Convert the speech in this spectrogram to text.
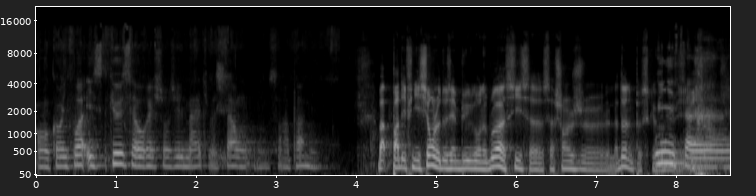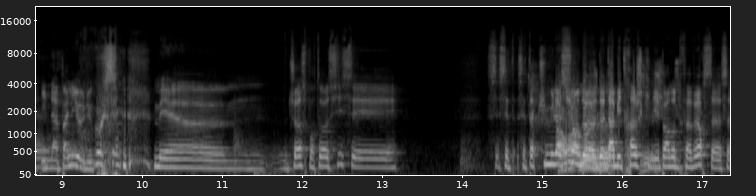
encore une fois, est-ce que ça aurait changé le match? Bah, Ça, on ne saura pas. Mais... Bah, par définition, le deuxième but grenoblois, si, ça, ça change la donne parce que Oui, il, ça... il n'a pas lieu du coup. Mais euh, Joss, pour toi aussi, c'est cette, cette accumulation Ah, de- de- d'arbitrage qui n'est pas en notre faveur, ça, ça,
